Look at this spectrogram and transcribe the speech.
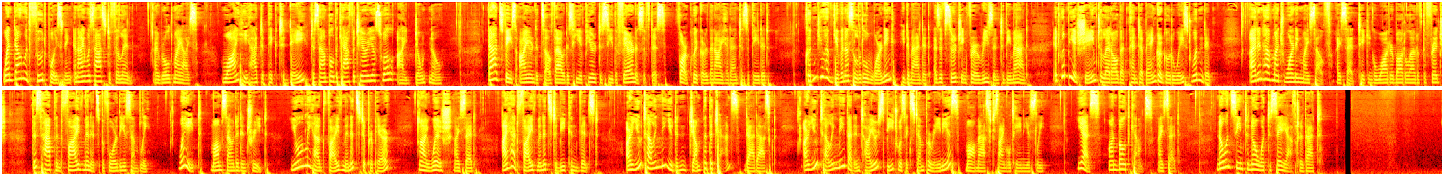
went down with food poisoning, and I was asked to fill in. I rolled my eyes. Why he had to pick today to sample the cafeteria swill, I don't know. Dad's face ironed itself out as he appeared to see the fairness of this, far quicker than I had anticipated. Couldn't you have given us a little warning? he demanded, as if searching for a reason to be mad. It would be a shame to let all that pent up anger go to waste, wouldn't it? I didn't have much warning myself, I said, taking a water bottle out of the fridge. This happened five minutes before the assembly. Wait, Mom sounded intrigued. You only had five minutes to prepare? I wish, I said. I had five minutes to be convinced. Are you telling me you didn't jump at the chance? Dad asked. Are you telling me that entire speech was extemporaneous? Mom asked simultaneously. Yes, on both counts, I said. No one seemed to know what to say after that.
